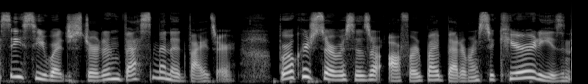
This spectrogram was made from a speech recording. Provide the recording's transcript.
SEC registered investment advisor. Brokerage services are offered by Betterment Securities, an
